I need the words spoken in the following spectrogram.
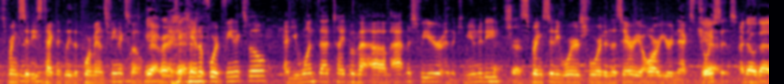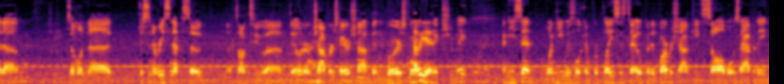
Spring City's technically the poor man's Phoenixville. Yeah, right. If you can't afford Phoenixville and you want that type of um, atmosphere and the community, Sure. Spring City, Royersford, in this area are your next choices. Yeah. I know that um, someone uh, just in a recent episode I talked to uh, the owner of Chopper's Hair Shop in Royersford, Oh, yeah. Nick Shoemate, and he said when he was looking for places to open his barbershop, he saw what was happening,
